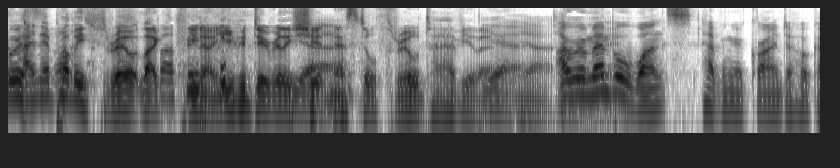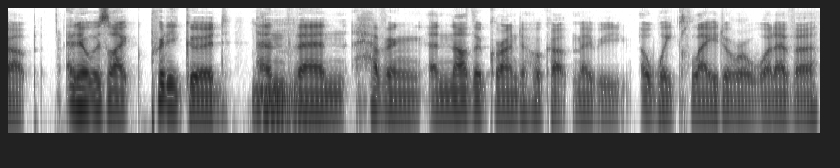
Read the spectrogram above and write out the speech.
was and they're probably thrilled. Like Buffy. you know, you could do really shit, and they're still thrilled to have you there. Yeah. Yeah, I remember once having a Grindr hookup and it was like pretty good. Mm. And then having another Grindr hookup maybe a week later or whatever,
